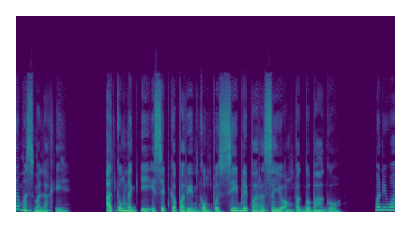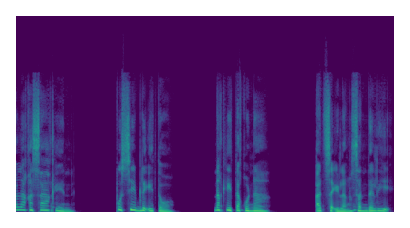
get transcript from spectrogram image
na mas malaki. At kung nag-iisip ka pa rin kung posible para sa iyo ang pagbabago, maniwala ka sa akin. posible ito. Nakita ko na. At sa ilang sandali,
